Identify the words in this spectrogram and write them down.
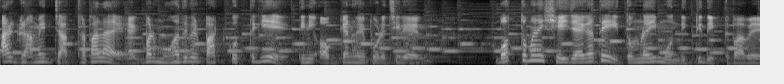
আর গ্রামের যাত্রাপালায় একবার মহাদেবের পাঠ করতে গিয়ে তিনি অজ্ঞান হয়ে পড়েছিলেন। বর্তমানে সেই জায়গাতেই তোমরা এই মন্দিরটি দেখতে পাবে।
